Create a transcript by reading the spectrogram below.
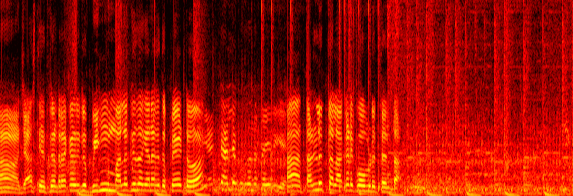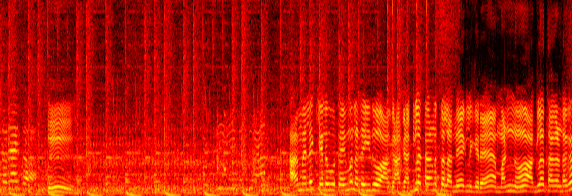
ಹಾಂ ಜಾಸ್ತಿ ಎತ್ಕೊಂಡ್ರೆ. ಯಾಕಂದ್ರೆ ಇದು ಬಿಂಗ್ ಮಲಗಿದಾಗ ಏನಾಗುತ್ತೆ ಪ್ಲೇಟು ಹಾಂ ತಳ್ಳುತ್ತಲ್ಲ ಆ ಕಡೆಗೆ ಹೋಗ್ಬಿಡುತ್ತೆ ಅಂತ. ಹ್ಞೂ ಆಮೇಲೆ ಕೆಲವು ಟೈಮಲ್ಲಿ ಅದೇ ಇದು ಅಗ- ಅಗ- ಅಗ್ಲ ತಗೊಳುತ್ತಲ್ಲ ನೇಗ್ಲಿಗೆರೆ ಮಣ್ಣು ಅಗ್ಲ ತಗೊಂಡಾಗ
